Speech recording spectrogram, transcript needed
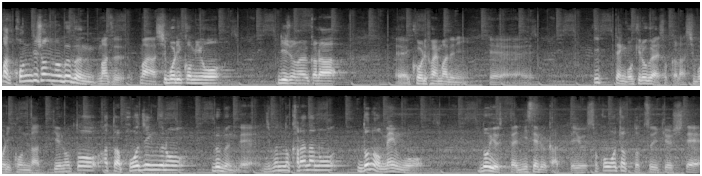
まあ、コンディションの部分まず、まあ、絞り込みをリージョナルから、えー、クオリファイまでに、えー、1.5キロぐらいそこから絞り込んだっていうのとあとはポージングの部分で自分の体のどの面をどういうって見せるかっていうそこをちょっと追求して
